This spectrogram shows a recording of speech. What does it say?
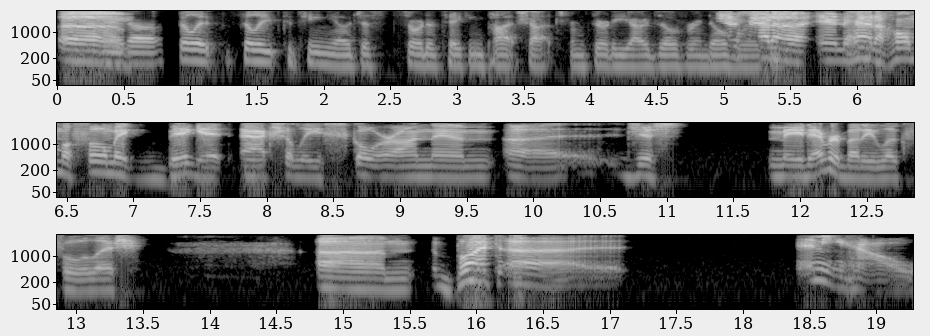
Um, and uh, Philip Philippe Coutinho just sort of taking pot shots from 30 yards over and over. And had a and had a homophobic bigot actually score on them. Uh, just made everybody look foolish. Um, but uh, anyhow,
